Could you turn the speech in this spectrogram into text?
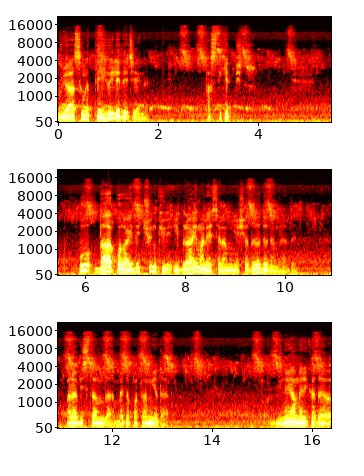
Rüyasını tehvil edeceğini tasdik etmiştir. Bu daha kolaydı çünkü İbrahim Aleyhisselam'ın yaşadığı dönemlerde Arabistan'da, Mezopotamya'da, Güney Amerika'da,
